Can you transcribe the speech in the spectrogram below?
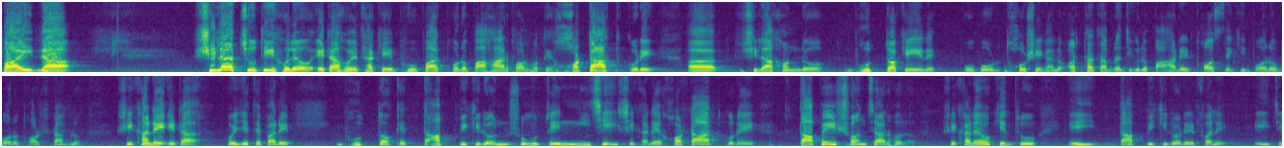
পাই না। শিলাচ্যুতি হলেও এটা হয়ে থাকে ভূপাত কোনো পাহাড় পর্বতে হঠাৎ করে শিলাখণ্ড ভূত্বকের উপর ধসে গেল। অর্থাৎ আমরা যেগুলো পাহাড়ের ধস দেখি, বড় বড় ধস নামলো, সেখানে এটা হয়ে যেতে পারে। ভূত্বকের তাপ বিকিরণ সমুদ্রের নিচে, সেখানে হঠাৎ করে তাপের সঞ্চার হলো। সেখানেও কিন্তু এই তাপ বিকিরণের ফলে এই যে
